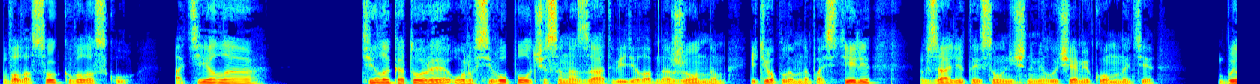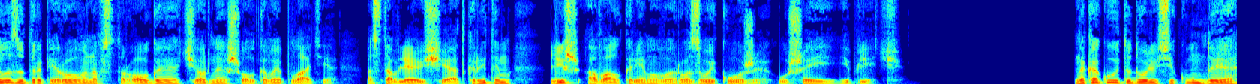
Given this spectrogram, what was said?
волосок к волоску — а тело... Тело, которое он всего полчаса назад видел обнаженным и теплым на постели, в залитой солнечными лучами комнате, было задрапировано в строгое черное шелковое платье, оставляющее открытым лишь овал кремово-розовой кожи, ушей и плеч. На какую-то долю секунды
